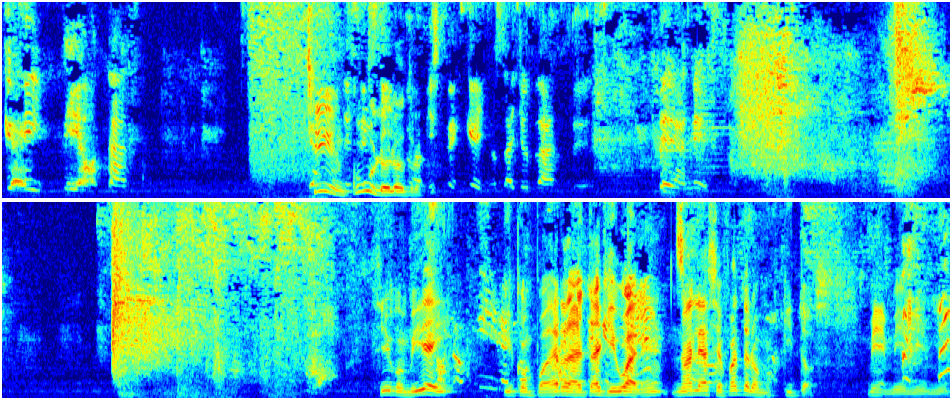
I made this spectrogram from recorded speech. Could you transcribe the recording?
¡Qué idiotas! Sí, en culo el otro. a mis pequeños ayudantes. Vean eso. Sigue con vida y, y con poder de ataque que igual, ¿eh? No le hace falta a los mosquitos. Bien, bien, bien, bien.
